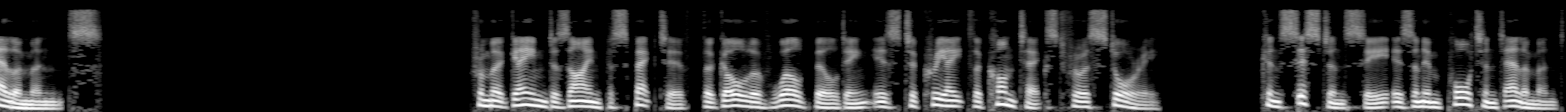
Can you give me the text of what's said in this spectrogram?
Elements From a game design perspective, the goal of worldbuilding is to create the context for a story. Consistency is an important element,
